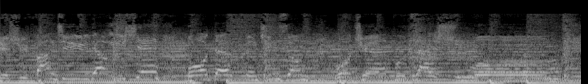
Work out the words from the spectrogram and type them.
也许放弃掉一些，活得更轻松，我却不再是我。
